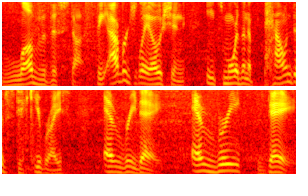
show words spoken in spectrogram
love this stuff. The average Laotian eats more than a pound of sticky rice every day. Every day.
